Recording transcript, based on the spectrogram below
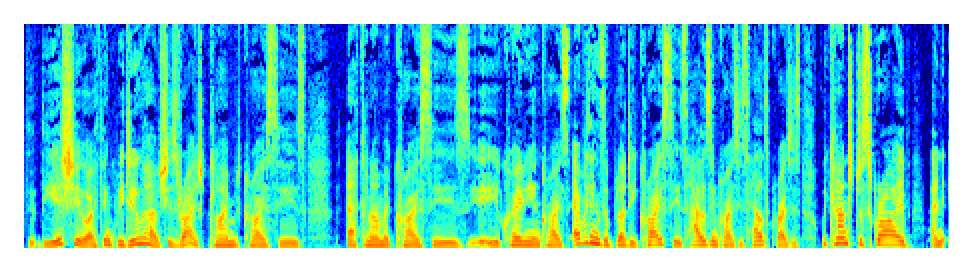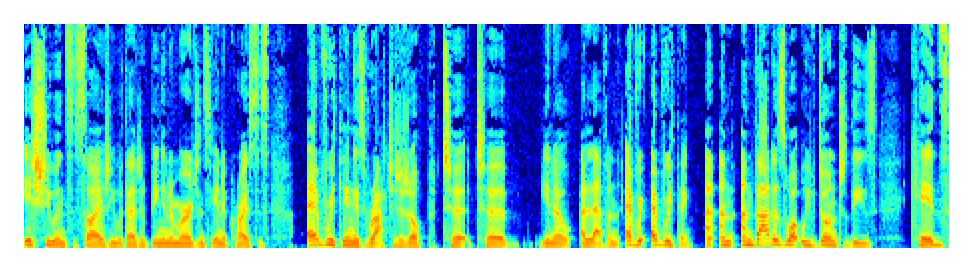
the, the, issue. I think we do have, she's right, climate crises, economic crises, Ukrainian crisis. Everything's a bloody crisis, housing crisis, health crisis. We can't describe an issue in society without it being an emergency and a crisis. Everything is ratcheted up to, to you know, 11. Every, everything. And, and, and that is what we've done to these kids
